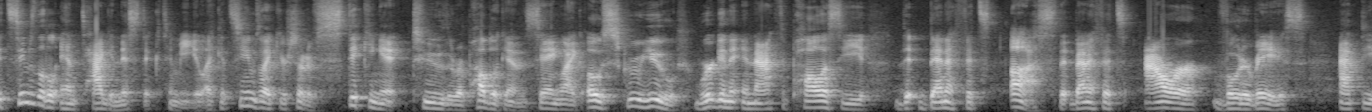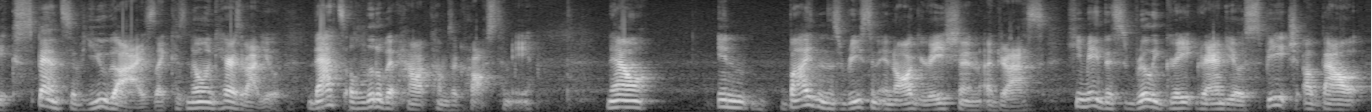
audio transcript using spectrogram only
it seems a little antagonistic to me. Like, it seems like you're sort of sticking it to the Republicans, saying like, oh, screw you, we're gonna enact a policy that benefits us, that benefits our voter base, at the expense of you guys, like, because no one cares about you. That's a little bit how it comes across to me. Now, in Biden's recent inauguration address, he made this really great grandiose speech about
